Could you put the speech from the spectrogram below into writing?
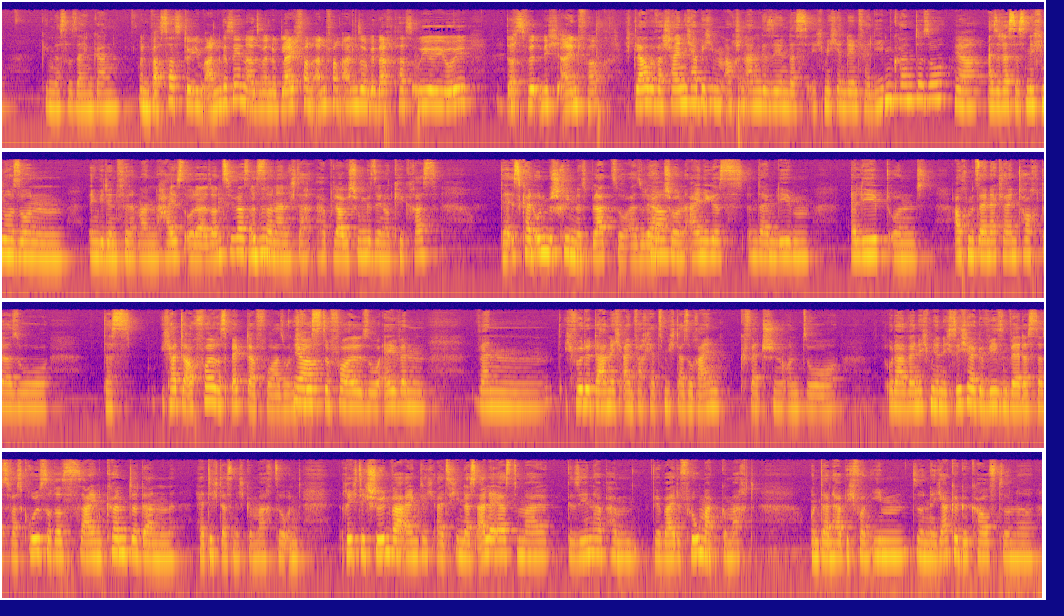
ging das so seinen Gang. Und was hast du ihm angesehen? Also wenn du gleich von Anfang an so gedacht hast, uiuiui, das wird nicht einfach. Ich glaube, wahrscheinlich habe ich ihm auch schon angesehen, dass ich mich in den verlieben könnte, so. Ja. Also, dass es nicht nur so ein, irgendwie den findet man heiß oder sonst wie was ist, sondern ich habe, glaube ich, schon gesehen, okay, krass, der ist kein unbeschriebenes Blatt, so. Also, der Ja. hat schon einiges in seinem Leben erlebt und auch mit seiner kleinen Tochter so, dass ich hatte auch voll Respekt davor, so. Und ich Ja. wusste voll so, ey, wenn, wenn, ich würde da nicht einfach jetzt mich da so reinquetschen und so, oder wenn ich mir nicht sicher gewesen wäre, dass das was Größeres sein könnte, dann hätte ich das nicht gemacht. So. Und richtig schön war eigentlich, als ich ihn das allererste Mal gesehen habe, haben wir beide Flohmarkt gemacht. Und dann habe ich von ihm so eine Jacke gekauft, so eine,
